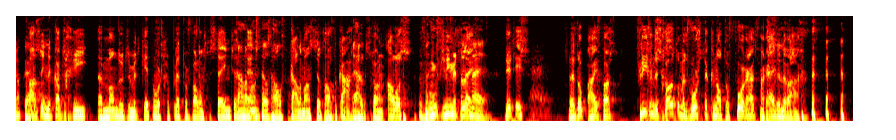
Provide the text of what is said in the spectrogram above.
Oké. Als in de categorie een man doet het met kippen, wordt geplet door vallend gesteente. Kaleman stelt halve. Kaleman steelt halve kaas. Ja. Dat is gewoon alles, hoef je niet meer te lezen. Nee. Dit is, let op, je vast. Vliegende schotel met worsten knalt door vooruit van rijdende wagen.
